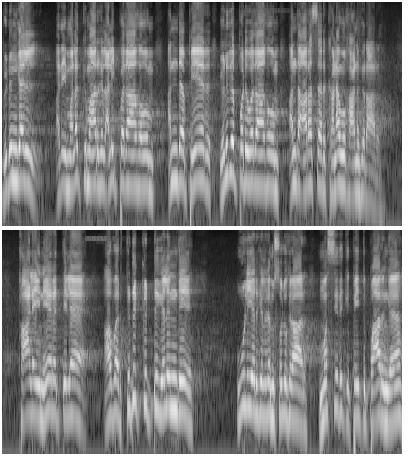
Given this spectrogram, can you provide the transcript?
விடுங்கள். அதை மலக்குமார்கள் அளிப்பதாகவும் அந்த பெயர் எழுதப்படுவதாகவும் அந்த அரசர் கனவு காணுகிறார். காலை நேரத்தில் அவர் திடுக்கிட்டு எழுந்து ஊழியர்களிடம் சொல்லுகிறார் மஸ்ஜிதுக்கு போய்த்து பாருங்க.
